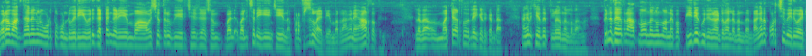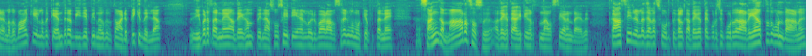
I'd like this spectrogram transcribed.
ഓരോ വാഗ്ദാനങ്ങൾ കൊടുത്ത് കൊണ്ടുവരികയും ഒരു ഘട്ടം കഴിയുമ്പോൾ ആവശ്യത്തിന് ഉപയോഗിച്ചതിന് ശേഷം വലി- വലിച്ചെറിയുകയും ചെയ്യുന്ന പ്രൊഫഷണലായിട്ട് ഞാൻ പറഞ്ഞു. അങ്ങനെ ആ അർത്ഥത്തിൽ അല്ല മറ്റേ അർത്ഥത്തിലേക്ക് എടുക്കണ്ട. അങ്ങനെ ചെയ്തിട്ടുള്ളത് എന്നുള്ളതാണ്. പിന്നെ അദ്ദേഹത്തിന് ആത്മബന്ധങ്ങൾ എന്ന് പറഞ്ഞപ്പോൾ പി ജെ കുര്യനായിട്ട് നല്ല ബന്ധമുണ്ട്. അങ്ങനെ കുറച്ച് പേരുമായിട്ടുള്ളത് ബാക്കിയുള്ളത് കേന്ദ്ര ബി ജെ പി നേതൃത്വം അടുപ്പിക്കുന്നില്ല. ഇവിടെ തന്നെ അദ്ദേഹം പിന്നെ അസോസിയേറ്റ് ചെയ്യാനുള്ള ഒരുപാട് അവസരങ്ങൾ നോക്കിയപ്പോൾ തന്നെ സംഘം ആർ എസ് എസ് അദ്ദേഹത്തെ അകറ്റി നിർത്തുന്ന അവസ്ഥയാണ് ഉണ്ടായത്. കാസിയിലുള്ള ചില സുഹൃത്തുക്കൾക്ക് അദ്ദേഹത്തെക്കുറിച്ച് കൂടുതൽ അറിയാത്തത് കൊണ്ടാണ്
